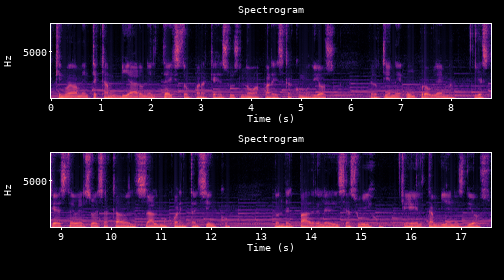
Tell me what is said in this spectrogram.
Aquí nuevamente cambiaron el texto para que Jesús no aparezca como Dios, pero tiene un problema, y es que este verso es sacado del Salmo 45, donde el Padre le dice a su Hijo, que Él también es Dios.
